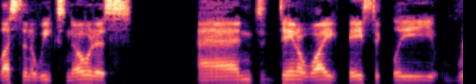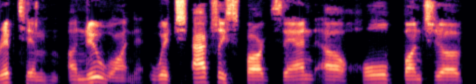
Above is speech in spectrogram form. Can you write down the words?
less than a week's notice and Dana White basically ripped him a new one, which actually sparked Zain a whole bunch of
